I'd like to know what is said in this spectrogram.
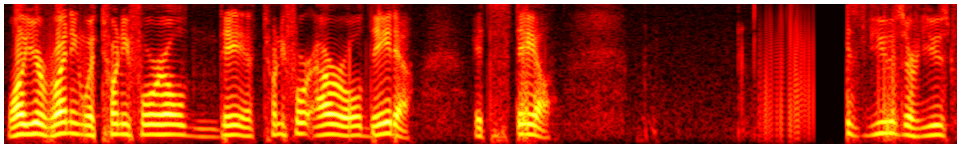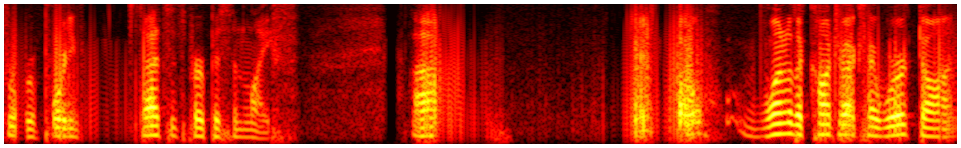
while you're running with 24 old data, 24 hour old data, it's stale. Views are used for reporting. That's its purpose in life. Uh, one of the contracts I worked on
